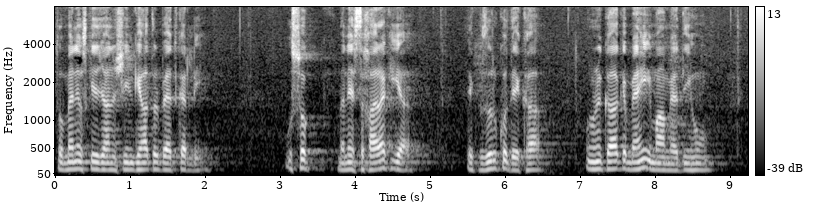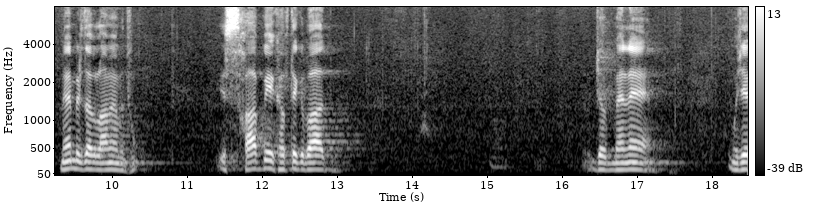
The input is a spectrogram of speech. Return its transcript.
تو میں نے اس کے جانشین کے ہاتھ پر بیت کر لی۔ اس وقت میں نے استخارہ کیا، ایک بزرگ کو دیکھا، انہوں نے کہا کہ میں ہی امام مہدی ہوں، میں مرزا غلام احمد ہوں۔ اس خواب کے ایک ہفتے کے بعد جب میں نے مجھے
